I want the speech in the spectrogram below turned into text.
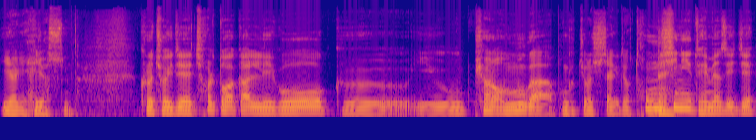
이야기해 주셨습니다. 그렇죠. 이제 철도가 깔리고 그 이 우편 업무가 본격적으로 시작이 되고 통신이 되면서 이제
